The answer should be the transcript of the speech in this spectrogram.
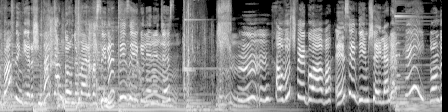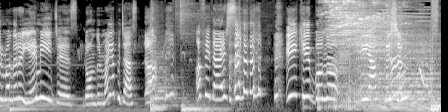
Waddling yarışındayken dondurma arabasıyla biz ilgileneceğiz. Hmm, havuç ve guava. En sevdiğim şeyler. Hey, dondurmaları yemeyeceğiz. Dondurma yapacağız. Affedersin. İyi ki bunu yapmışım.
